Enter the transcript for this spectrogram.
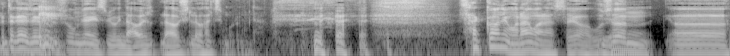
그때까지 제가 뉴스 공장에 있으면 여기 나오, 나오시려고 할지 모릅니다. 사건이 워낙 많았어요. 우선, 어,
